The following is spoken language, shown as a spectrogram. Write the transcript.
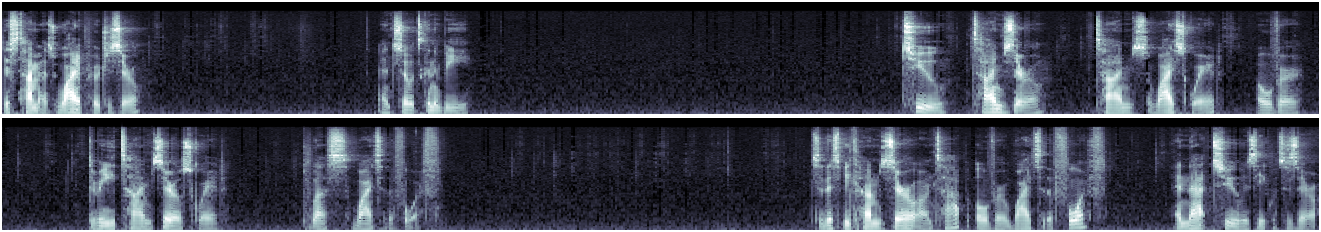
this time as y approaches 0. And so it's going to be 2 times 0 times y squared over 3 times 0 squared plus y to the fourth. So this becomes 0 on top over y to the fourth, and that 2 is equal to 0.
